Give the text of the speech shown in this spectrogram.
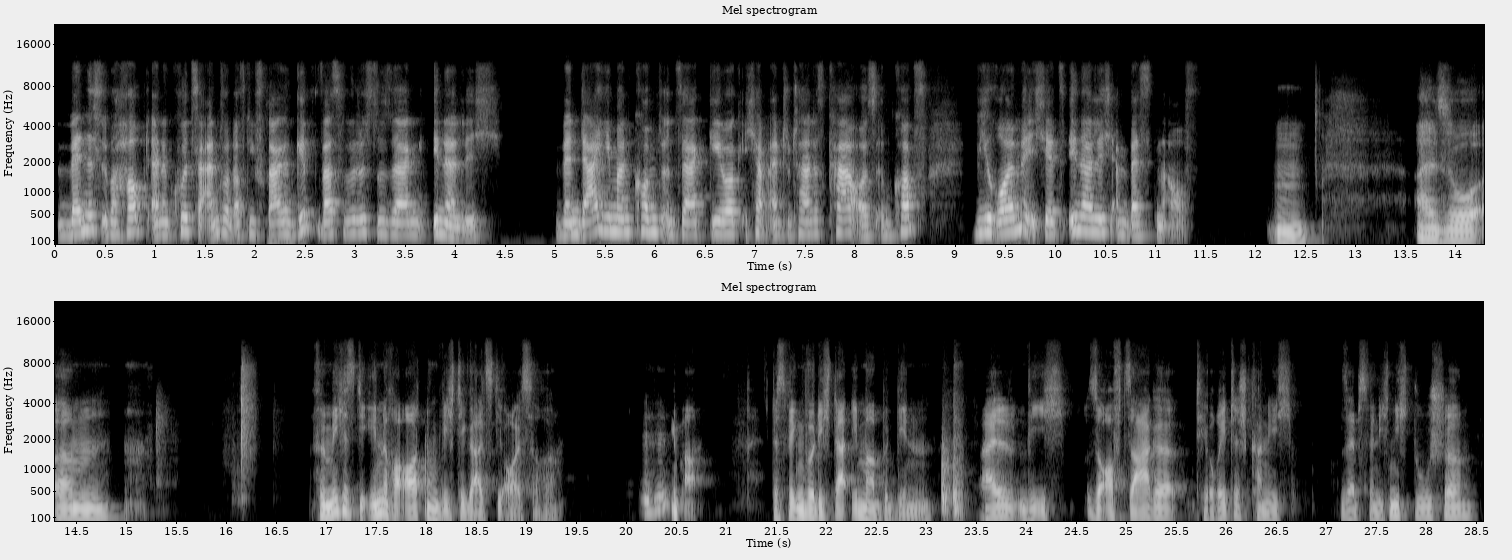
wenn es überhaupt eine kurze Antwort auf die Frage gibt, was würdest du sagen innerlich? Wenn da jemand kommt und sagt, Georg, ich habe ein totales Chaos im Kopf, wie räume ich jetzt innerlich am besten auf? Mhm. Also ähm, für mich ist die innere Ordnung wichtiger als die äußere. Mhm. Immer. Deswegen würde ich da immer beginnen. Weil, wie ich so oft sage, theoretisch kann ich, selbst wenn ich nicht dusche,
